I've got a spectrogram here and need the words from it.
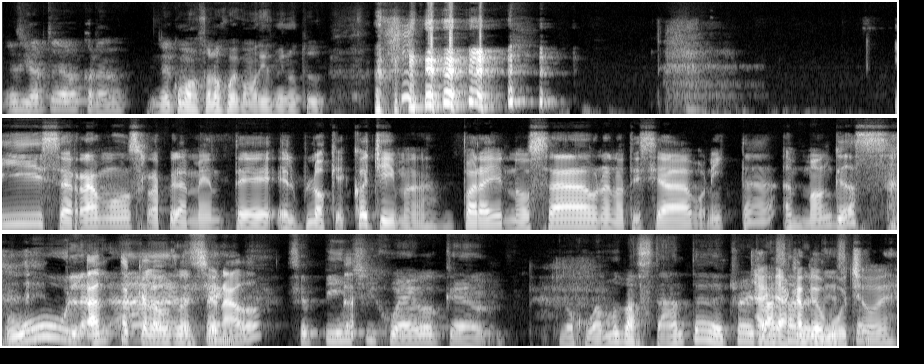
Es cierto, ya me acordé. Yo como solo jugué como 10 minutos. Y cerramos rápidamente el bloque Kojima para irnos a una noticia bonita, Among Us. Uh, la, Tanto que lo hemos mencionado. Ese pinche juego que lo jugamos bastante. De hecho, Ya, ya cambió mucho, eh.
